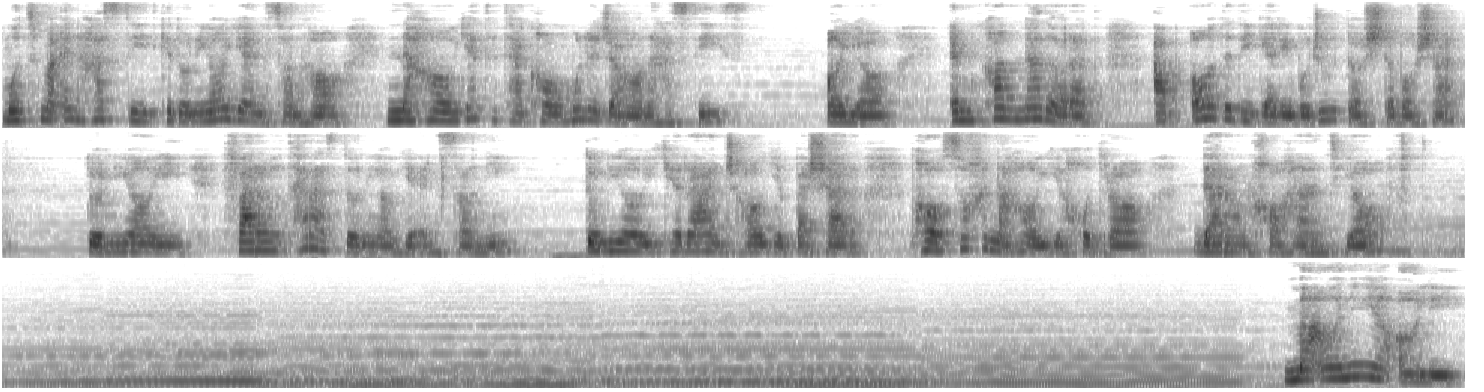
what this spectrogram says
مطمئن هستید که دنیای انسانها نهایت تکامل جهان هستی است آیا امکان ندارد ابعاد دیگری وجود داشته باشد؟ دنیایی فراتر از دنیای انسانی؟ دنیایی که رنجهای بشر پاسخ نهایی خود را در آن خواهند یافت؟ معانی عالی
